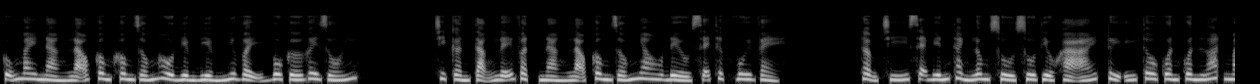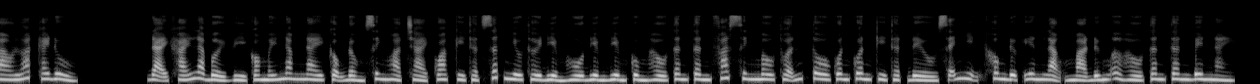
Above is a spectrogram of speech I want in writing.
cũng may nàng lão công không giống hồ điềm điềm như vậy vô cớ gây rối. Chỉ cần tặng lễ vật nàng lão công giống nhau đều sẽ thực vui vẻ. Thậm chí sẽ biến thành lông xù xù tiểu khả ái tùy ý tô quân quân loát mau loát cái đủ. Đại khái là bởi vì có mấy năm nay cộng đồng sinh hoạt trải qua kỳ thật rất nhiều thời điểm hồ điềm điềm cùng hầu tân tân phát sinh mâu thuẫn tô quân quân kỳ thật đều sẽ nhịn không được yên lặng mà đứng ở hầu tân tân bên này.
